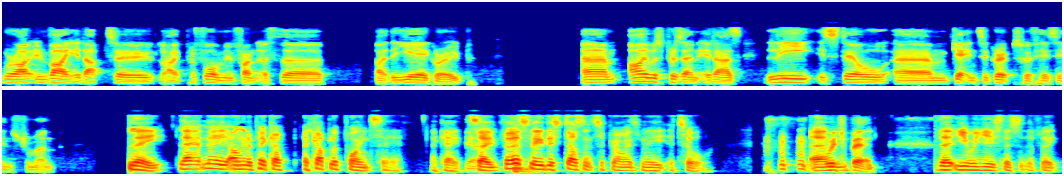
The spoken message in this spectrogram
were uh, invited up to like perform in front of the like the year group. Um, I was presented as Lee is still um, getting to grips with his instrument. Lee. Let me. I'm going to pick up a couple of points here. Okay. Yeah. So, firstly, this doesn't surprise me at all. Um, Which bit? that you were useless at the flute.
